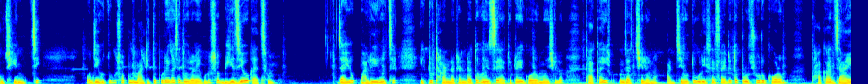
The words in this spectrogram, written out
গুছিয়ে নিচ্ছি। যেহেতু সব মাটিতে পড়ে গেছে, দোলার এগুলো সব ভিজেও গেছে। যাই হোক, ভালোই হয়েছে। একটু ঠান্ডা ঠান্ডা তো হয়েছে, এতটাই গরম হয়েছিল, থাকাই যাচ্ছিল না। আর যেহেতু উড়িষ্যার সাইডে তো প্রচুর গরম, থাকা যায়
